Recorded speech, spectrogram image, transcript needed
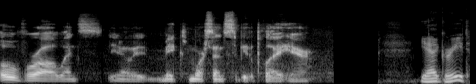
overall, Wentz, you know, it makes more sense to be the play here. Yeah, agreed.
